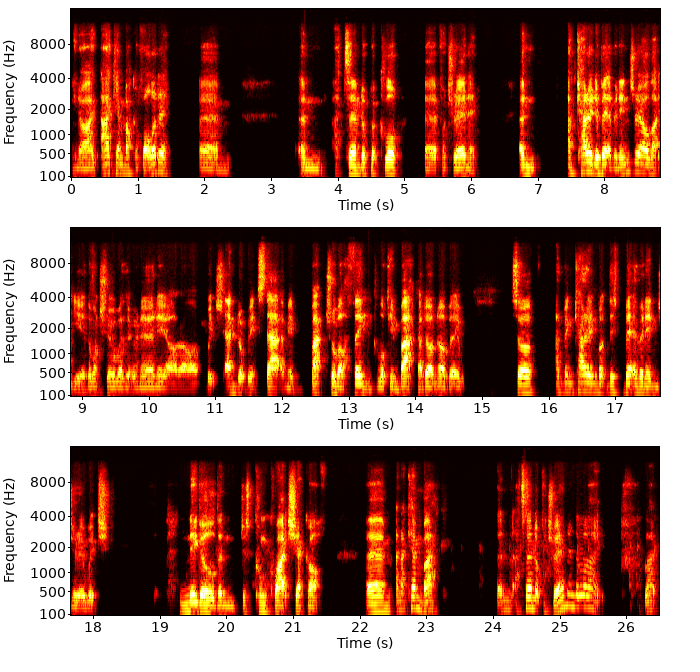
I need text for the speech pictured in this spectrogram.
you know, I, I came back off holiday, um, and I turned up at club uh, for training, and I'd carried a bit of an injury all that year. They weren't sure whether it was an hernia or, or which ended up being started me back trouble. I think looking back, I don't know, but it, so I'd been carrying but this bit of an injury which niggled and just couldn't quite shake off. Um, and I came back and I turned up for training. They were like, like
